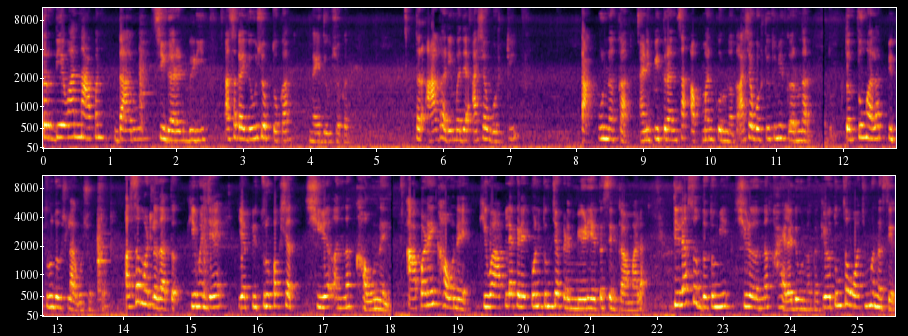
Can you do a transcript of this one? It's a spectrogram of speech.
तर देवांना आपण दारू सिगारेट बिडी असं काही देऊ शकतो का? नाही देऊ शकत. तर आघाडीमध्ये अशा गोष्टी टाकू नका आणि पित्रांचा अपमान करू नका. अशा गोष्टी तुम्ही करणार. तर तुम्हाला पितृदोष लागू शकतो. असं म्हटलं जातं की म्हणजे या पितृपक्षात शिळे अन्न खाऊ नये. आपणही खाऊ नये किंवा आपल्याकडे कोणी तुमच्याकडे मेळ येत असेल कामाला तिला सुद्धा तुम्ही शिळं खायला देऊ नका किंवा तुमचं वॉचमन असेल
